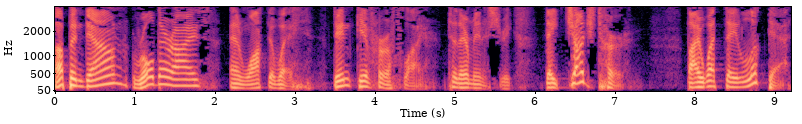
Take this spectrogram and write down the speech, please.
up and down, rolled their eyes, and walked away. Didn't give her a flyer to their ministry. They judged her by what they looked at.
